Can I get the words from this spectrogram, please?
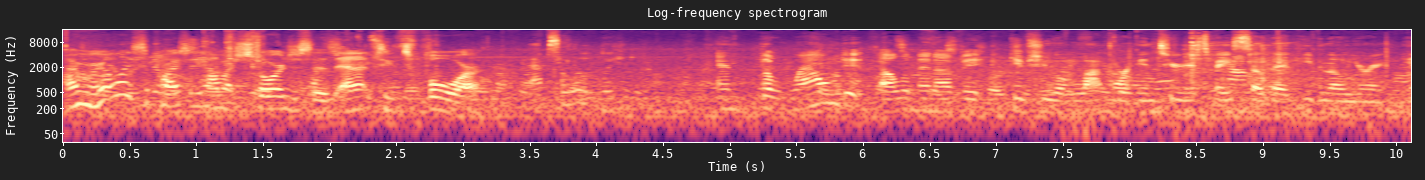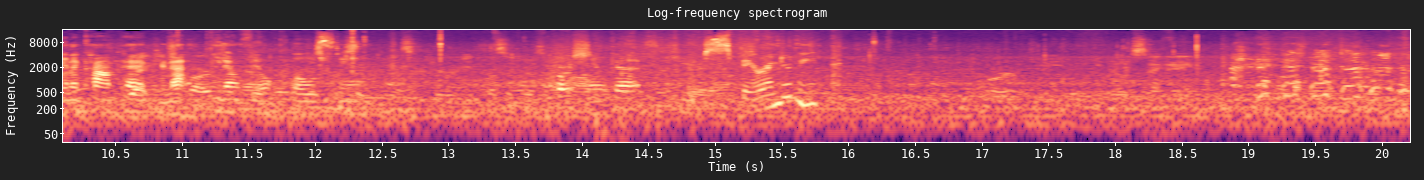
I'm really surprised at how much storage this is, and it seats four. Absolutely. And the rounded element of it gives you a lot more interior space so that even though you're in, in a compact, you're not you don't feel closed in. Of course you've got your spare underneath. Actually,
